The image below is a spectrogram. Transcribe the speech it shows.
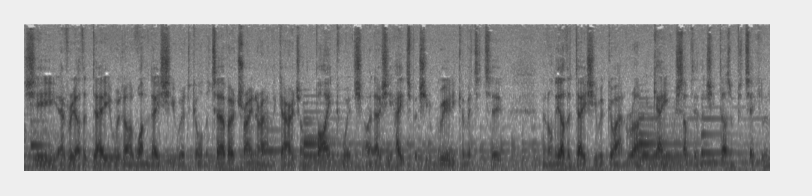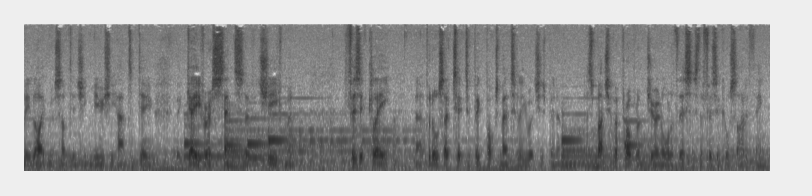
She every other day would. Uh, one day she would go on the turbo trainer out in the garage on the bike, which I know she hates, but she really committed to and on the other day she would go out and run again was something that she doesn't particularly like but something she knew she had to do that gave her a sense of achievement physically uh, but also ticked a big box mentally which has been a, as much of a problem during all of this as the physical side of things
